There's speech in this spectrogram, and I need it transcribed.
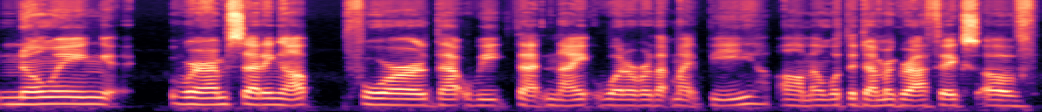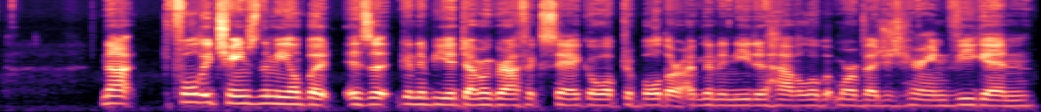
knowing where I'm setting up for that week, that night, whatever that might be, um, and what the demographics of not fully change the meal, but is it going to be a demographic? Say I go up to Boulder, I'm going to need to have a little bit more vegetarian, vegan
